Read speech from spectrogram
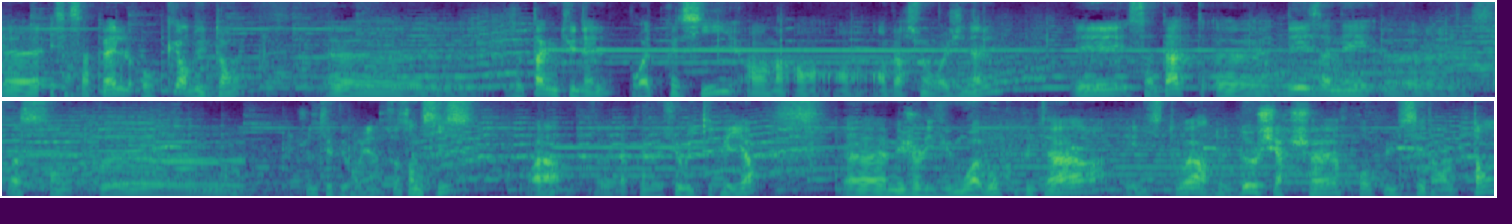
euh, et ça s'appelle Au cœur du temps, euh, The Time Tunnel pour être précis, en, en- en- en version originale. Et ça date des années euh, 60, euh, je ne sais plus combien, 66, voilà, euh, d'après monsieur Wikipédia. Euh, mais je l'ai vu moi beaucoup plus tard, et l'histoire de deux chercheurs propulsés dans le temps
